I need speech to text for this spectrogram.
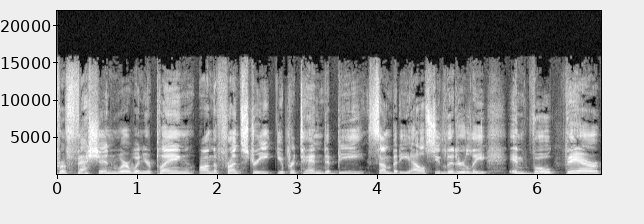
profession where when you're playing on the front street you pretend to be somebody else. You literally invoke their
